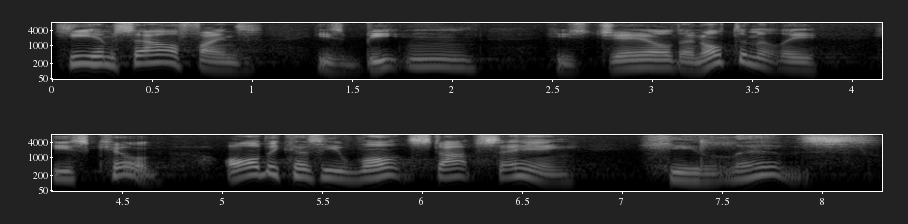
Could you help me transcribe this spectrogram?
He himself finds he's beaten, he's jailed, and ultimately he's killed, all because he won't stop saying he lives.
